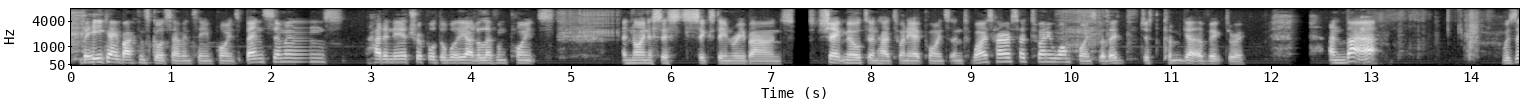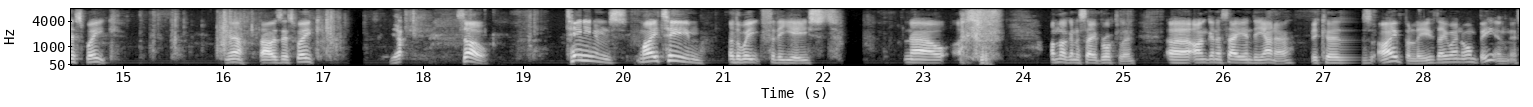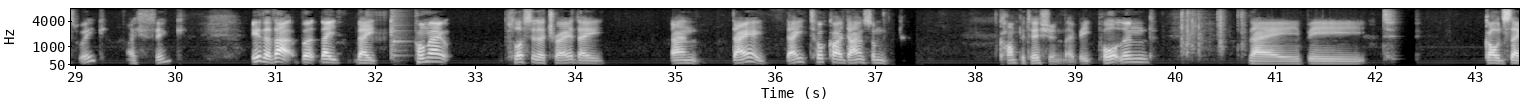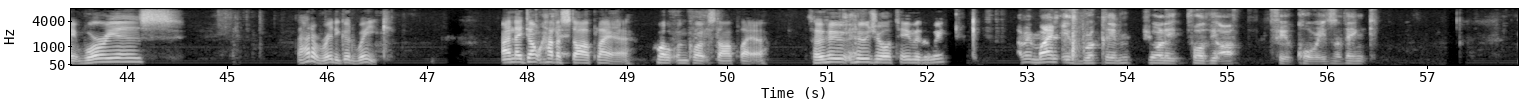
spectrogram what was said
but he came back and scored 17 points. Ben Simmons had a near triple double. He had 11 points and nine assists, 16 rebounds. Shake Milton had 28 points, and Tobias Harris had 21 points, but they just couldn't get a victory. And that was this week. Yeah, that was this week. Yep. So, teams, my team of the week for the East. Now, I'm not going to say Brooklyn. Uh, I'm going to say Indiana because I believe they went unbeaten this week. I think either that, but they they come out plus in a trade. They and they they took down some competition. They beat Portland. They beat Golden State Warriors. They had a really good week, and they don't have a star player, quote unquote star player. So who Yeah. who's your team of the week? I mean, mine is Brooklyn purely for the off-field core reasons. I think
